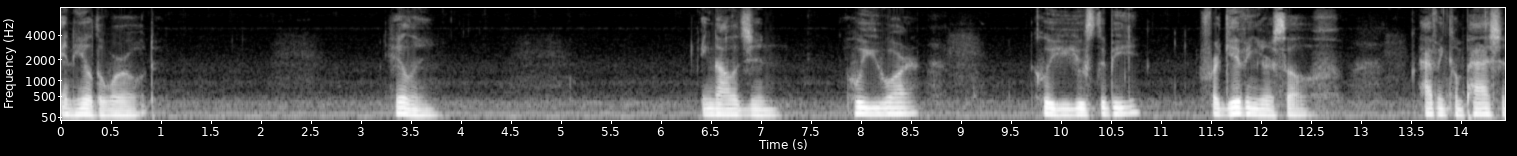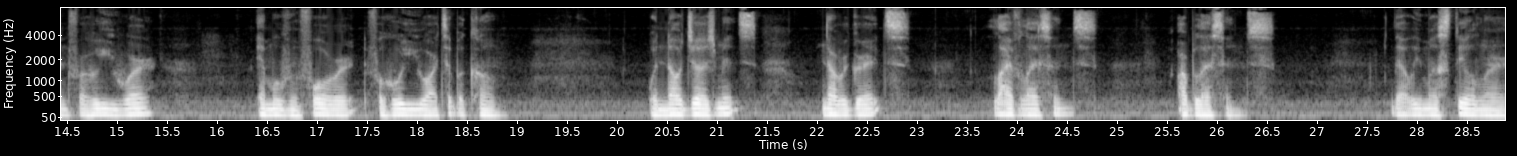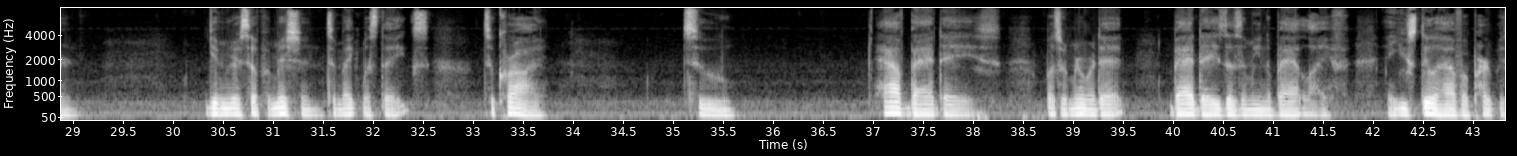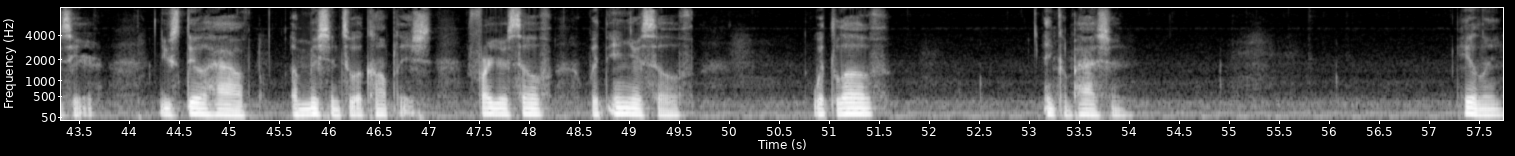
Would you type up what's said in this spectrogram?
and heal the world. Healing, acknowledging who you are, who you used to be, forgiving yourself, having compassion for who you were, and moving forward for who you are to become. With no judgments, no regrets, life lessons are blessings that we must still learn giving yourself permission to make mistakes, to cry, to have bad days. But remember that bad days doesn't mean a bad life. And you still have a purpose here. You still have a mission to accomplish for yourself, within yourself, with love and compassion. Healing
